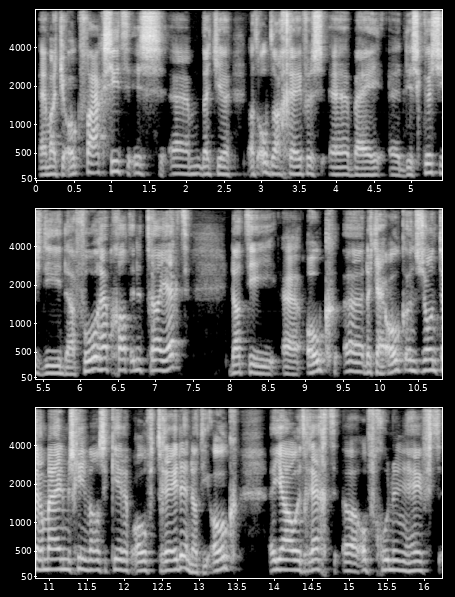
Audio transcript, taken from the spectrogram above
En wat je ook vaak ziet, is um, dat je dat opdrachtgevers uh, bij uh, discussies die je daarvoor hebt gehad in het traject, dat, die, uh, ook, dat jij ook zo'n termijn misschien wel eens een keer hebt overtreden. En dat die ook jou het recht op vergroening heeft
